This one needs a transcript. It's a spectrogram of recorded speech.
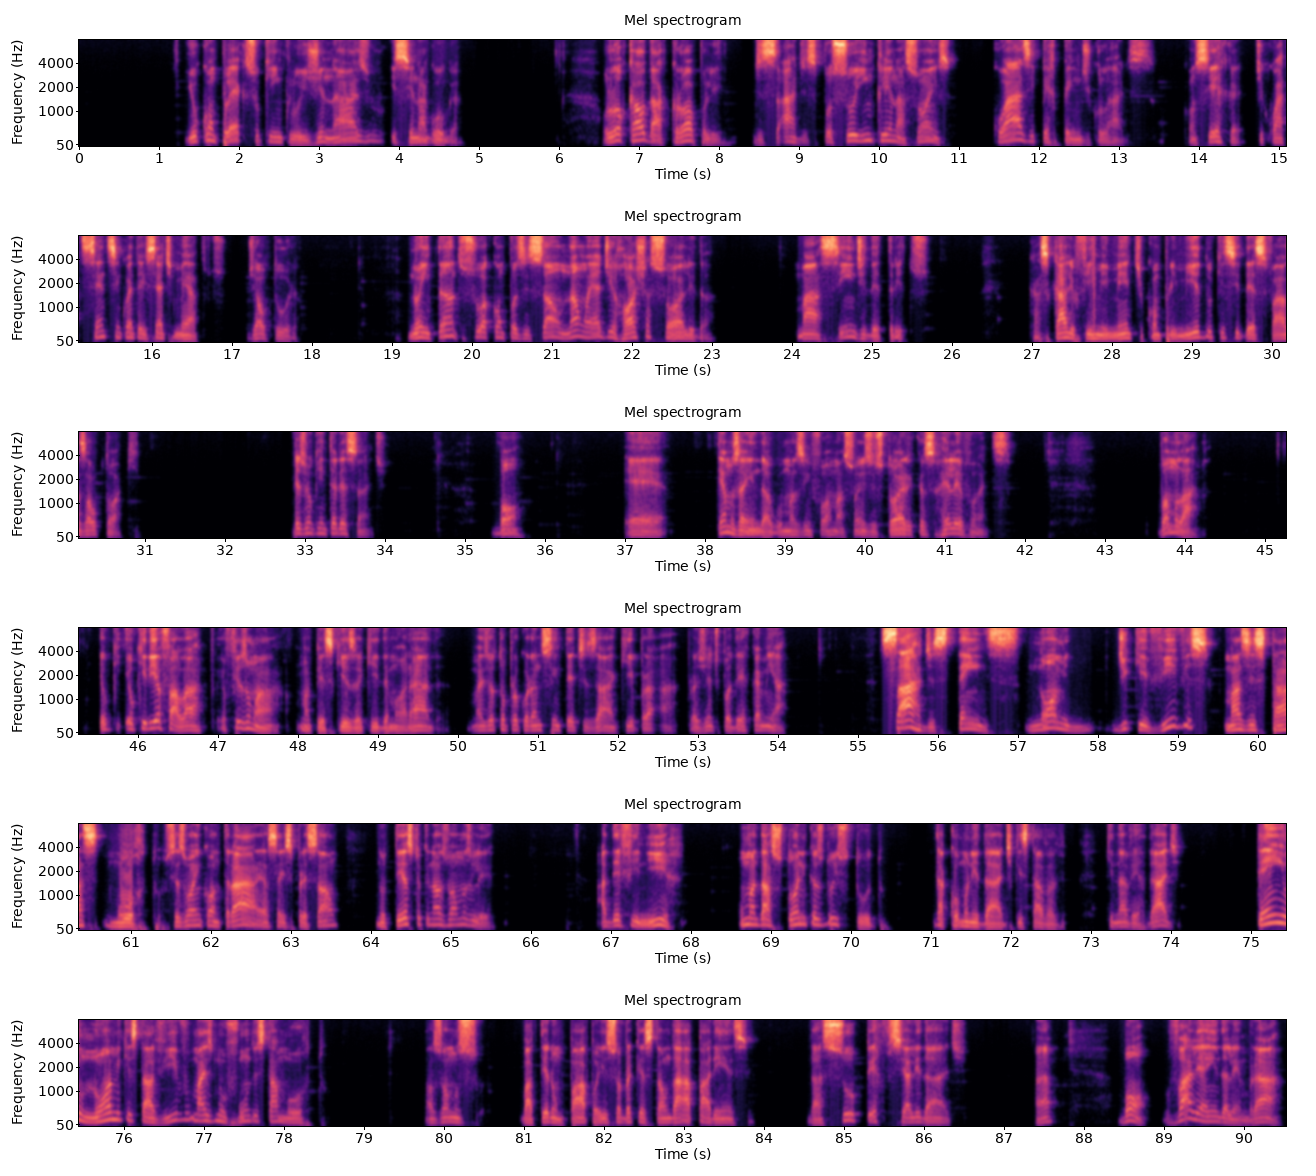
E o complexo que inclui ginásio e sinagoga. O local da Acrópole de Sardes possui inclinações quase perpendiculares, com cerca de 457 metros de altura. No entanto, sua composição não é de rocha sólida, mas sim de detritos. Cascalho firmemente comprimido que se desfaz ao toque. Vejam que interessante. Bom, é, temos ainda algumas informações históricas relevantes. Vamos lá. Eu, eu queria falar, eu fiz uma, uma pesquisa aqui demorada, mas eu estou procurando sintetizar aqui para a gente poder caminhar. Sardes tens nome de que vives, mas estás morto. Vocês vão encontrar essa expressão no texto que nós vamos ler. A definir uma das tônicas do estudo da comunidade que estava, que na verdade tem o nome que está vivo, mas no fundo está morto. Nós vamos bater um papo aí sobre a questão da aparência, da superficialidade. Né? Bom, vale ainda lembrar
